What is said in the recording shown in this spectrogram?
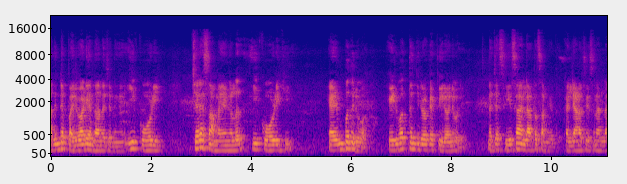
അതിന്റെ പരിപാടി എന്താണെന്ന് വെച്ചിട്ടുണ്ടെങ്കിൽ ഈ കോഴി ചില സമയങ്ങളിൽ ഈ കോഴിക്ക് എൺപത് രൂപ എഴുപത്തഞ്ച് രൂപയൊക്കെ കിലോന് വരും. എന്നുവെച്ചാൽ സീസൺ അല്ലാത്ത സമയത്ത് കല്യാണ സീസൺ അല്ല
